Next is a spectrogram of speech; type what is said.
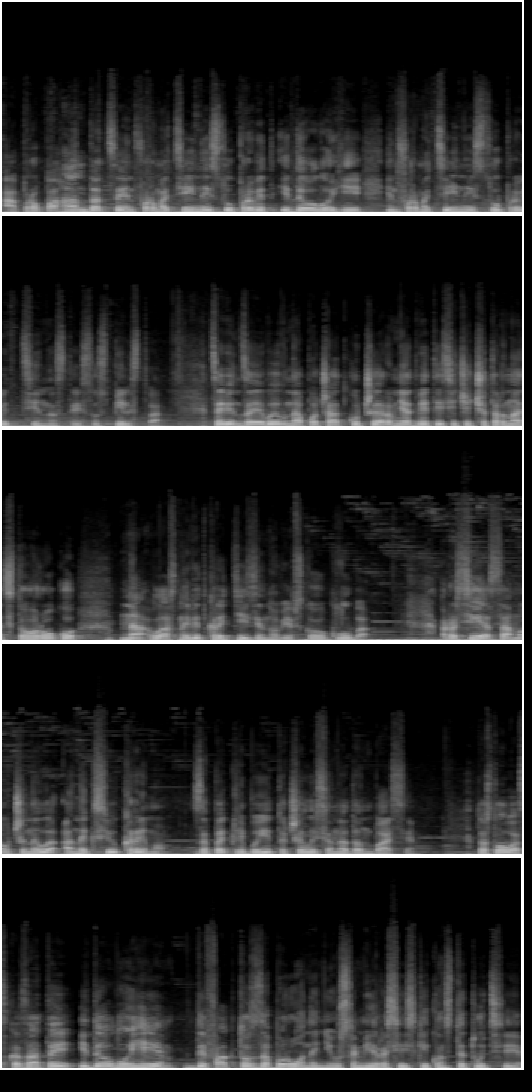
А пропаганда це інформаційний супровід ідеології, інформаційний супровід цінностей суспільства. Це він заявив на початку червня 2014 року на власне відкритті Зінов'євського клуба. Росія саме вчинила анексію Криму. Запеклі бої точилися на Донбасі. До слова сказати, ідеології де-факто заборонені у самій російській конституції,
